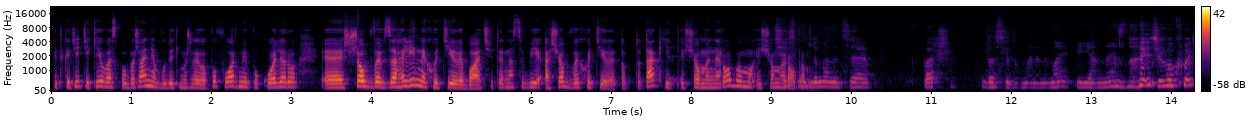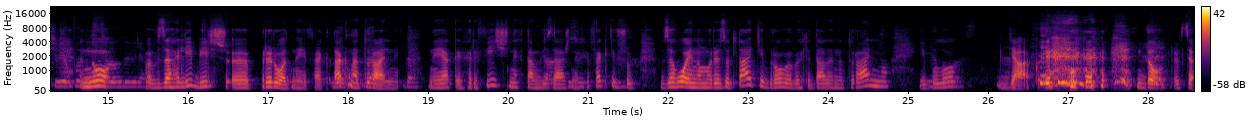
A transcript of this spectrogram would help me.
Підкажіть, які у вас побажання будуть, можливо, по формі, по кольору, е, що б ви взагалі не хотіли бачити на собі, а що б ви хотіли? Тобто, так, що ми не робимо, і що ми Чесно, робимо. для мене це вперше. Досвіду в мене немає, і я не знаю, чого хочу. Я повністю Ну, вам довіряю. Взагалі більш е, природний ефект, так, натуральний. Да, Ніяких графічних, там візажних звичайно. ефектів, щоб в загоєному результаті брови виглядали натурально і у було. вас. Да. Дякую. Добре, все.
